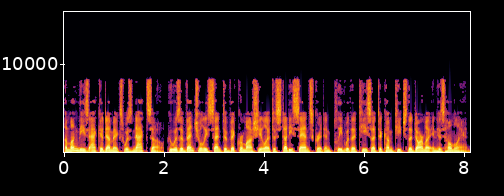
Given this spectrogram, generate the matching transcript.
Among these academics was Naktso, who was eventually sent to Vikramashila to study Sanskrit and plead with Atisa to come teach the Dharma in his homeland.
